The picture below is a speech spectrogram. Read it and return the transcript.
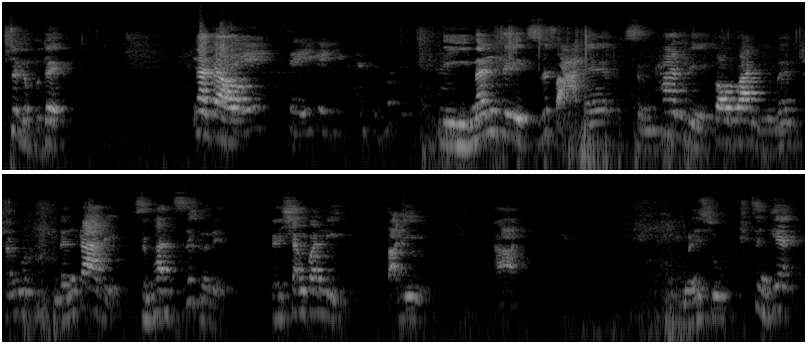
这个不对。按照你看什么你们的执法的、审判的高官，你们全国人大的审判资格的跟相关的法律啊文书证件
